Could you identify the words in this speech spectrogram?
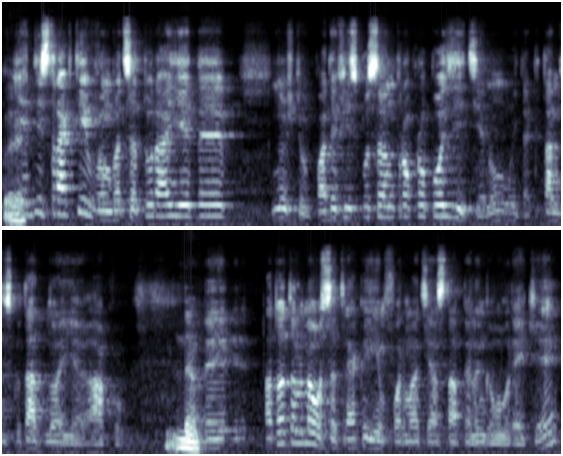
Corect. e distractiv. Învățătura e de, nu știu, poate fi spusă într-o propoziție, nu? Uite, cât am discutat noi uh, acum. Da. Pe, la toată lumea o să treacă informația asta pe lângă ureche,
